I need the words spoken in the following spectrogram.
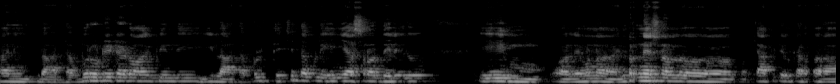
కానీ ఇప్పుడు ఆ డబ్బు రొటేట్ అవడం ఆగిపోయింది. వీళ్ళు ఆ డబ్బులు తెచ్చిన డబ్బులు ఏం చేస్తున్నారో తెలియదు ఈ వాళ్ళు ఏమన్నా ఇంటర్నేషనల్ క్యాపిటల్ కడతారా?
